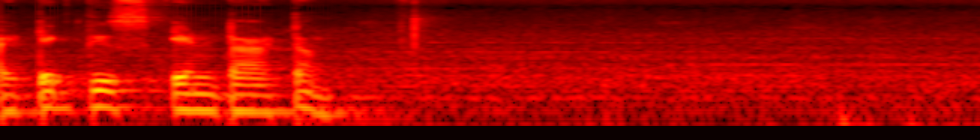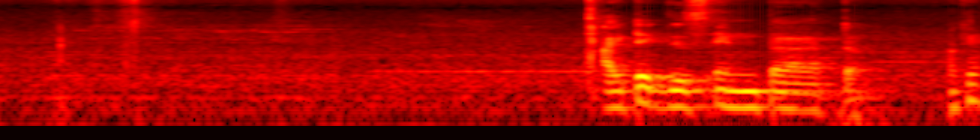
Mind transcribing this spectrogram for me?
I take this entire term. I take this entire term. Okay.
